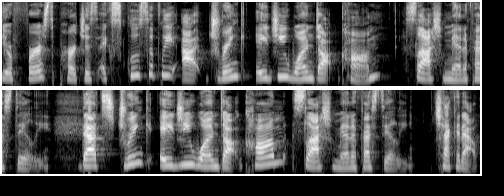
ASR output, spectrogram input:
your first purchase exclusively at drinkag1.com slash manifest daily. That's drinkag1.com slash manifest daily. Check it out.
